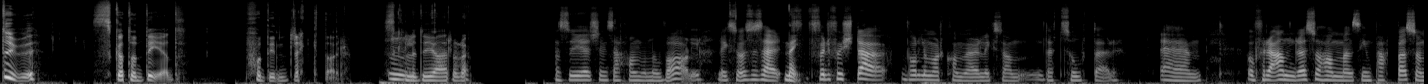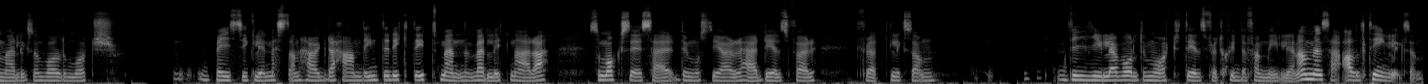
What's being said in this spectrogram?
du ska ta död på din rektor. Skulle Mm. du göra det? Alltså jag känner såhär, har man något val? Liksom, alltså, så här, Nej. För det första, Voldemort kommer liksom dödshotar. Ehm, och för det andra så har man sin pappa som är liksom Voldemorts basically nästan högra hand, inte riktigt men väldigt nära. Som också är så här, du måste göra det här dels för för att liksom vi gillar Voldemort, dels för att skydda familjen, men så här, allting liksom.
